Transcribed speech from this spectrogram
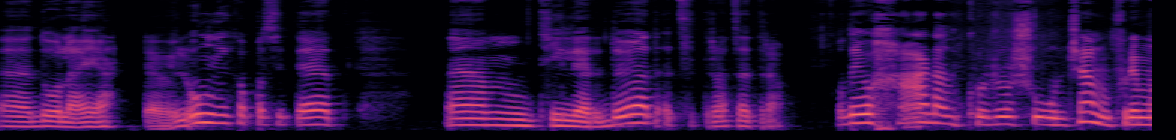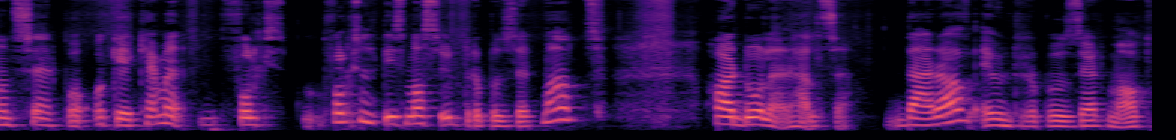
eh, dårligere hjerte- og lungekapasitet, tidligere død, etc., etc. Og det er jo her den korrelasjonen kommer, fordi man ser på ok, hvem er folk, folk som spiser masse ultraprodusert mat, har dårligere helse. Derav er ultraprodusert mat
